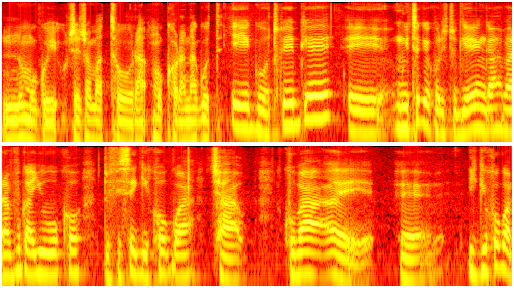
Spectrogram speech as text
n'umugwi ujeje amatora mukora bungana gute ego twebwe eh, mu itegeko ritugenga baravuga yuko dufise igikorwa cha kuba eh, eh, igikorwa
